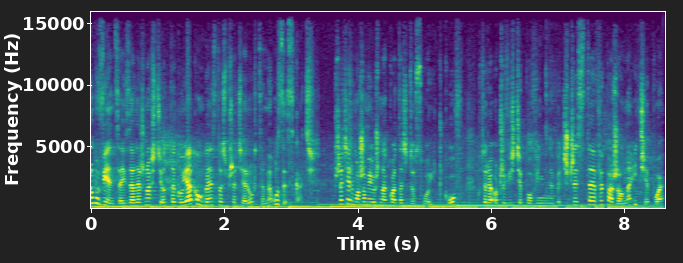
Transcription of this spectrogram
lub więcej, w zależności od tego, jaką gęstość przecieru chcemy uzyskać. Przecier możemy już nakładać do słoiczków, które oczywiście powinny być czyste, wyparzone i ciepłe.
